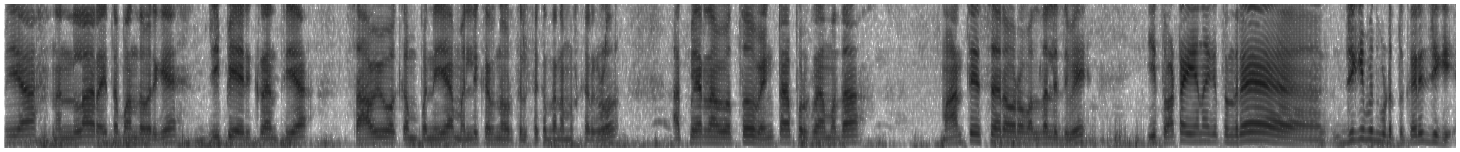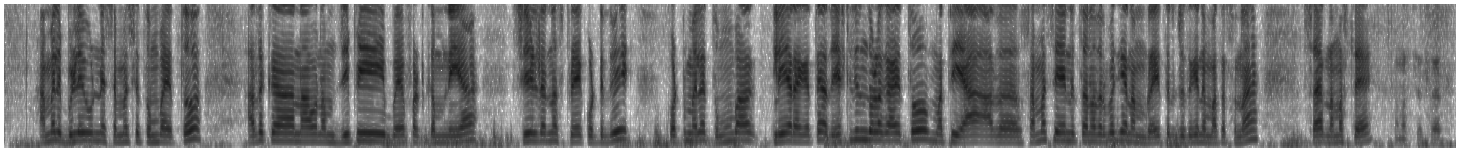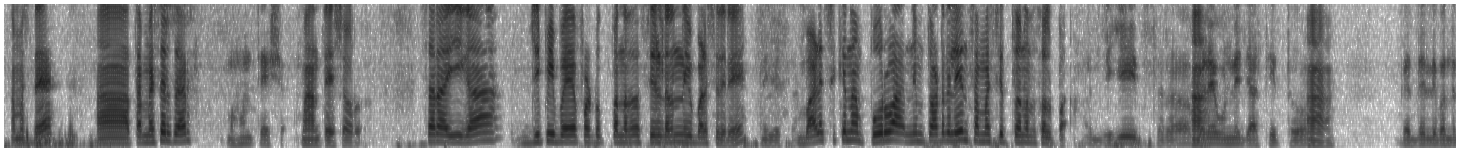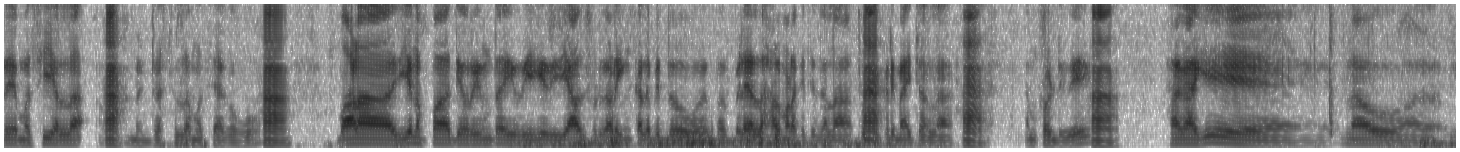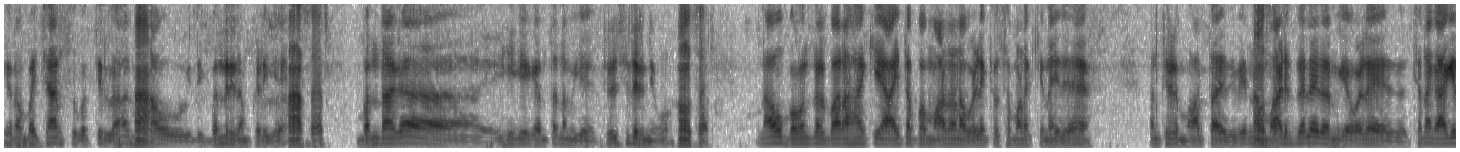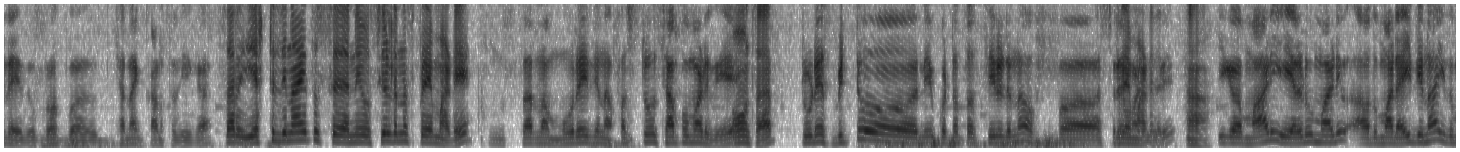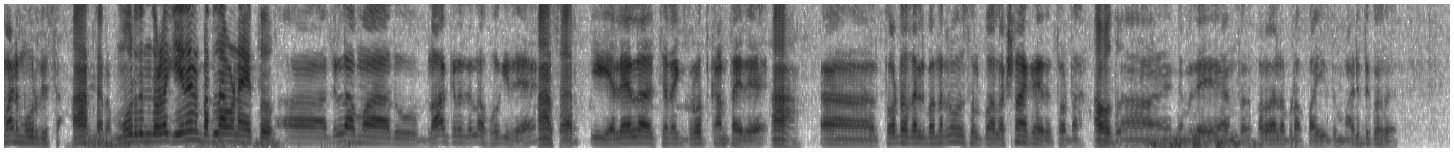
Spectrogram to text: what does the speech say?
ನನ್ನೆಲ್ಲ ರೈತ ಬಾಂಧವರಿಗೆ ಜಿ ಪಿ ಹರಿಕ್ರಾಂತಿಯ ಸಾವಯವ ಕಂಪನಿಯ ಮಲ್ಲಿಕಾರ್ಜುನ ಅವರು ತಿಳಿಸ್ತಕ್ಕಂಥ ನಮಸ್ಕಾರಗಳು. ಆತ್ಮೀಯರು ನಾವು ಇವತ್ತು ವೆಂಕಟಾಪುರ ಗ್ರಾಮದ ಮಾಂತೇಶ್ ಸರ್ ಅವರ ಹೊಲದಲ್ಲಿದ್ವಿ ಈ ತೋಟ ಏನಾಗಿತ್ತು ಅಂದರೆ ಜಿಗಿ ಬಿದ್ದುಬಿಡ್ತು ಕರಿ ಜಿಗಿ. ಆಮೇಲೆ ಬಿಳಿ ಉಣ್ಣೆ ಸಮಸ್ಯೆ ತುಂಬ ಇತ್ತು. ಅದಕ್ಕೆ ನಾವು ನಮ್ಮ ಜಿ ಪಿ ಬಯೋಫರ್ಟ್ ಕಂಪ್ನಿಯ ಶೀಲ್ಡನ್ನು ಸ್ಪ್ರೇ ಕೊಟ್ಟಿದ್ವಿ. ಕೊಟ್ಟ ಮೇಲೆ ತುಂಬ ಕ್ಲಿಯರ್ ಆಗುತ್ತೆ ಅದು ಎಷ್ಟು ದಿನದೊಳಗಾಯಿತು ಮತ್ತು ಯಾ ಅದು ಸಮಸ್ಯೆ ಏನಿತ್ತು ಅನ್ನೋದ್ರ ಬಗ್ಗೆ ನಮ್ಮ ರೈತರ ಜೊತೆಗೇ ಮಾತಾಡ್ಸೋಣ. ಸರ್ ನಮಸ್ತೆ. ನಮಸ್ತೆ ಸರ್. ನಮಸ್ತೆ. ತಮ್ಮ ಹೆಸರು ಸರ್? ಮಹಂತೇಶ್. ಮಹಾಂತೇಶ್ ಅವರು. ಸರ್ ಈಗ ಜಿ ಪಿ ಬಯೋಫರ್ಟ್ ಉತ್ಪನ್ನದ ಸೀಲ್ಡನ್ನು ನೀವು ಬಳಸಿದಿರಿ. ಬಳಸಿಕಿನ ಪೂರ್ವ ನಿಮ್ಮ ತೋಟದಲ್ಲಿ ಏನು ಸಮಸ್ಯೆ ಇತ್ತು ಅನ್ನೋದು ಸ್ವಲ್ಪ. ಜಿಗಿ ಇತ್ತು ಸರ್. ಮಳೆ ಉಣ್ಣೆ ಜಾಸ್ತಿ ಇತ್ತು. ಹಾಂ. ಗದ್ದೆಯಲ್ಲಿ ಬಂದ್ರೆ ಮಸಿ ಎಲ್ಲ ಹಾಂ. ಡ್ರೆಸ್ ಎಲ್ಲ ಮಸಿ ಆಗವು. ಹಾಂ. ಭಾಳ ಏನಪ್ಪ ದೇವರಿಂದ ಇದು ಈಗ ಯಾವ್ದು ಸುಡುಗಾಡು ಹಿಂಗೆ ಕಲೆ ಬಿದ್ದು ಬ- ಬೆಳೆ ಎಲ್ಲ ಹಾಳು ಮಾಡಕತ್ತಿದ್ದಲ್ಲ ತೂಕ ಕಡಿಮೆ ಆಯ್ತಲ್ಲ ಹಾಂ. ಅನ್ಕೊಂಡಿವಿ. ಹಾಂ. ಹಾಗಾಗಿ ನಾವು ಆ, ಏನೋ ಬೈ ಚಾನ್ಸ್ ಗೊತ್ತಿಲ್ಲ. ನಾವು ಇಲ್ಲಿಗೆ ಬಂದ್ರಿ ನಮ್ಮ ಕಡೆಗೆ. ಹಾಂ ಸರ್. ಬಂದಾಗ ಹೀಗೆ ಅಂತ ನಮಗೆ ತಿಳಿಸಿದ್ರಿ ನೀವು. ಹ್ಞೂ ಸರ್. ನಾವು ಭಗವಂತನಲ್ಲಿ ಮೇಲೆ ಭಾರ ಹಾಕಿ ಆಯ್ತಪ್ಪ ಮಾಡೋಣ ಒಳ್ಳೆ ಕೆಲಸ ಮಾಡೋಕ್ಕೇನ ಇದೆ. ಅಂತೇಳಿ ಮಾಡ್ತಾ ಇದೀವಿ. ನಾವು ಮಾಡಿದ್ಮೇಲೆ ನಮಗೆ ಒಳ್ಳೆ ಚೆನ್ನಾಗಿ ಆಗಿದೆ ಇದು ಗ್ರೋತ್ ಚೆನ್ನಾಗಿ ಕಾಣ್ತದೆ ಈಗ. ಸರ್ ಎಷ್ಟು ದಿನ ಆಯಿತು ನೀವು ಸೀಲ್ಡನ್ನು ಸ್ಪ್ರೇ ಮಾಡಿ? ಸರ್ ನಾವು ಮೂರೇ ದಿನ. ಫಸ್ಟು ಶಾಂಪು ಮಾಡಿವಿ ಹ್ಞೂ ಸರ್. ಟೂ ಡೇಸ್ ಬಿಟ್ಟು ನೀವು ಕೊಟ್ಟಂತ ಸೀಲ್ಡ್ನ ಸ್ಪ್ರೇ ಸ್ಪ್ರೇ ಮಾಡಿದ್ವಿ. ಮಾಡಿದ್ರಿ ಈಗ ಮಾಡಿ ಎರಡು ಮಾಡಿ ಅದು ಮಾಡಿ ಐದು ದಿನ ಇದು ಮಾಡಿ ಮೂರು ದಿವಸ. ಹಾ ಸರ್ ಮೂರು ದಿನದೊಳಗೆ ಏನೇನು ಬದಲಾವಣೆ ಆಯ್ತು? ಅದೆಲ್ಲ ಅದು ಬ್ಲಾಕ್ ಇರೋದೆಲ್ಲ ಹೋಗಿದೆ. ಹಾ ಸರ್. ಈಗ ಎಲೆ ಎಲ್ಲ ಚೆನ್ನಾಗಿ ಗ್ರೋತ್ ಕಾಣ್ತಾ ಇದೆ. ತೋಟದಲ್ಲಿ ಬಂದ್ರೂ ಸ್ವಲ್ಪ ಲಕ್ಷಣ ಇದೆ ತೋಟ. ಹೌದು. ನೆಮ್ಮದಿ ಅಂತ ಪರವಾಗಿಲ್ಲ ಬಿಡಪ್ಪ ಇದು ಮಾಡಿದ್ದಕ್ಕೋಸ್ಕರ.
